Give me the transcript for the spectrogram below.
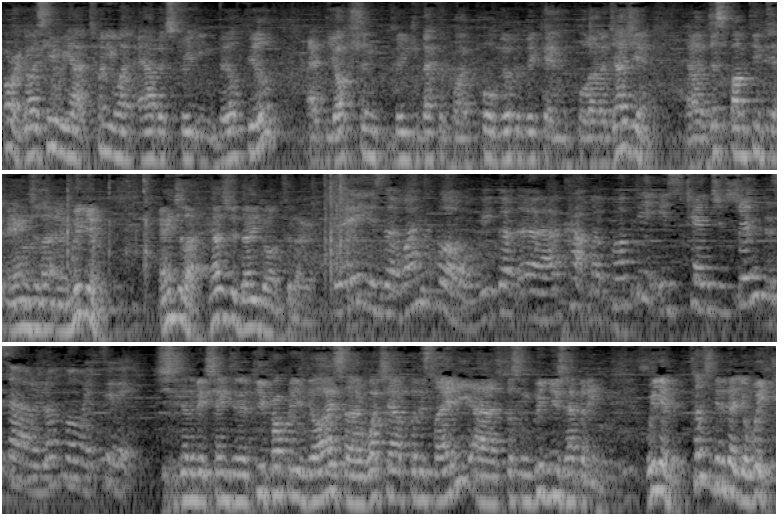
All right, guys, here we are at 21 Albert Street in Belfield at the auction being conducted by Paul Milkovic and Paul Alajajian. And I've just bumped into Angela and William. Angela, how's your day going today? Today is uh, wonderful. We got uh, a couple of property exchange soon, so look forward to it. She's going to be exchanging a few properties, guys, so watch out for this lady. Uh, there's got some good news happening. William, tell us a bit about your week.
